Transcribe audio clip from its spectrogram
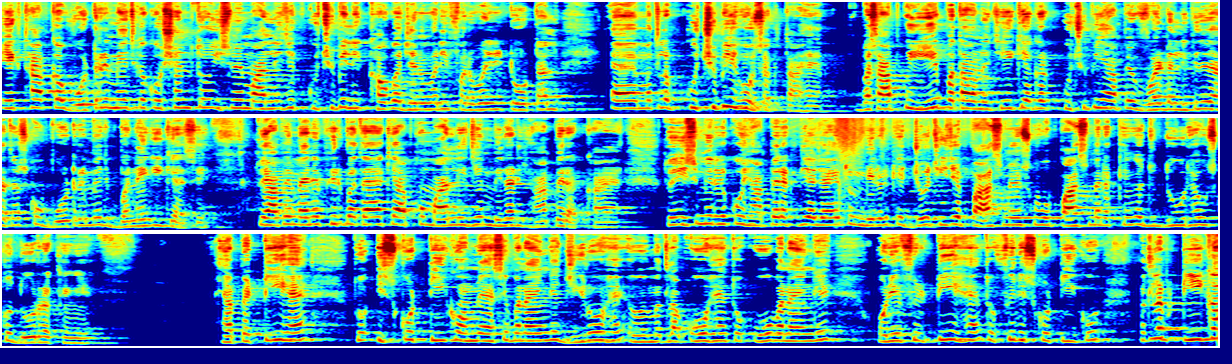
एक था आपका वोटर इमेज का क्वेश्चन तो इसमें मान लीजिए कुछ भी लिखा होगा, जनवरी, फरवरी टोटल मतलब कुछ भी हो सकता है। बस आपको ये पता होना चाहिए कि अगर कुछ भी यहाँ पे वर्ड लिख दिया जाता है, उसको वोटर इमेज बनेगी कैसे? तो यहाँ पे मैंने फिर बताया कि आपको मान लीजिए मिरर यहाँ पे रखा है। तो इस मिरर को यहाँ पे रख दिया जाए तो मिरर के जो चीज़ें पास में उसको वो पास में रखेंगे, जो दूर है, उसको दूर रखेंगे। यहाँ पे टी है तो इसको टी को हमने ऐसे बनाएँगे, ज़ीरो है मतलब ओ है तो ओ बनाएँगे, और ये फिर टी है तो फिर इसको टी को मतलब टी का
